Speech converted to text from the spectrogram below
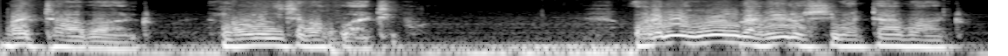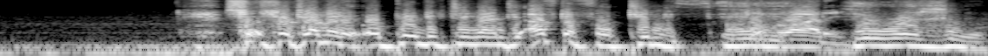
batta abantu nga banyi tebakwatibwa olabyeko nga beerosi batta abantu. So so tamale opredictinga nti after 14th january. yewozibu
